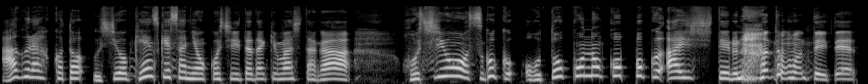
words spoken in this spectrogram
アグラフこと牛尾健介さんにお越しいただきましたが星をすごく男の子っぽく愛してるなと思っていて、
